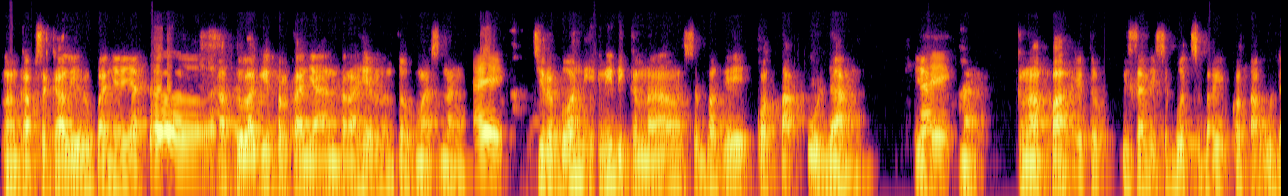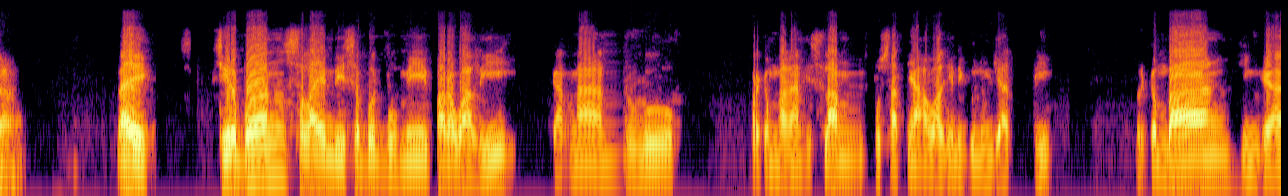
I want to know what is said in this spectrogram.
Lengkap sekali rupanya ya. Betul. Satu lagi pertanyaan terakhir untuk Mas Nang. Baik. Cirebon ini dikenal sebagai kota udang. Ya. Baik. Nah, kenapa itu bisa disebut sebagai kota udang? Baik, Cirebon selain disebut bumi para wali karena dulu perkembangan Islam pusatnya awalnya di Gunung Jati, berkembang hingga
